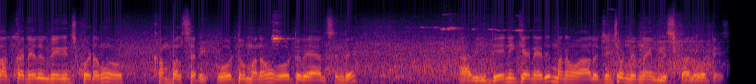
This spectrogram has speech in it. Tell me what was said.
హక్కు అనేది వినియోగించుకోవడము కంపల్సరీ. ఓటు మనం ఓటు వేయాల్సిందే. అది దేనికి అనేది మనం ఆలోచించి నిర్ణయం తీసుకోవాలి ఓటేసి.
